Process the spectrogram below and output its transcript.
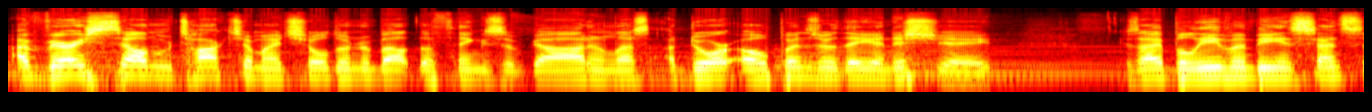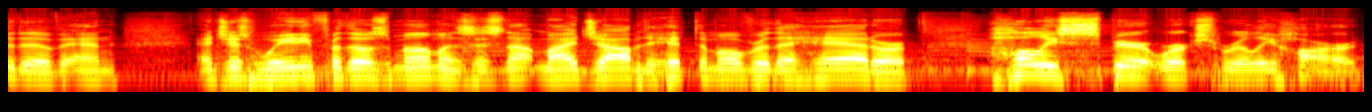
I very seldom talk to my children about the things of God unless a door opens or they initiate. Because I believe in being sensitive and, and just waiting for those moments. It's not my job to hit them over the head, or the Holy Spirit works really hard.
